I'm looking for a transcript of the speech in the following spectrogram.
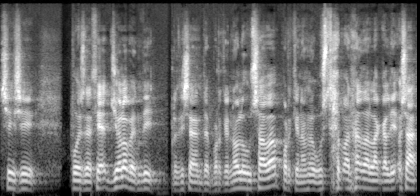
sí, sí, pues decía, yo lo vendí, precisamente, porque no lo usaba, porque no me gustaba nada la calidad. O sea,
